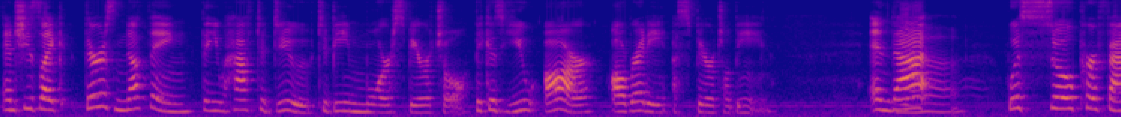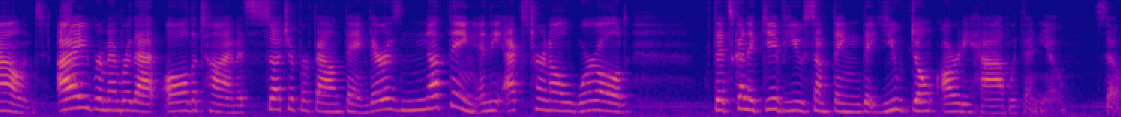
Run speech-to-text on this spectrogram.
and she's like, "There's nothing that you have to do to be more spiritual because you are already a spiritual being." And that yeah was so profound. I remember that all the time. It's such a profound thing. There is nothing in the external world that's going to give you something that you don't already have within you. So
